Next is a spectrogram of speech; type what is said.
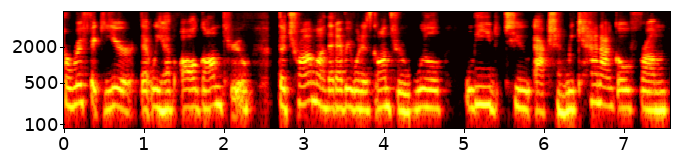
horrific year that we have all gone through, the trauma that everyone has gone through will lead to action. We cannot go from,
